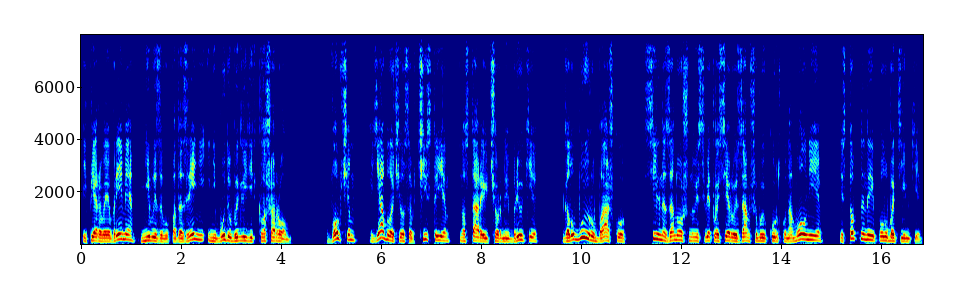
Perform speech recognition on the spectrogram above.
И первое время не вызову подозрений и не буду выглядеть клошаром. В общем, я облачился в чистые, но старые черные брюки, голубую рубашку, сильно заношенную светло-серую замшевую куртку на молнии и стоптанные полуботинки.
